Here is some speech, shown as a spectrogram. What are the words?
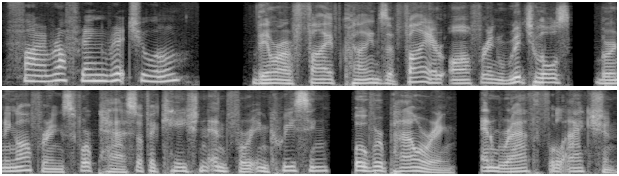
fire offering ritual, There are five kinds of fire offering rituals burning offerings for pacification and for increasing, overpowering, and wrathful action,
